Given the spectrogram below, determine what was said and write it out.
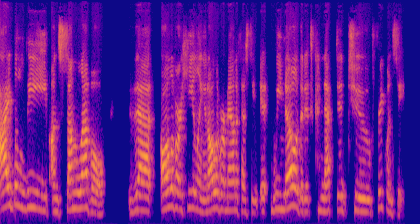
I believe on some level that all of our healing and all of our manifesting, it, we know that it's connected to frequency,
